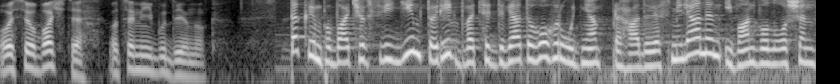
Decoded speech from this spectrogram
Ось, бачите, оце мій будинок. Таким побачив свій дім торік, 29 грудня, пригадує смілянин Іван Волошин.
